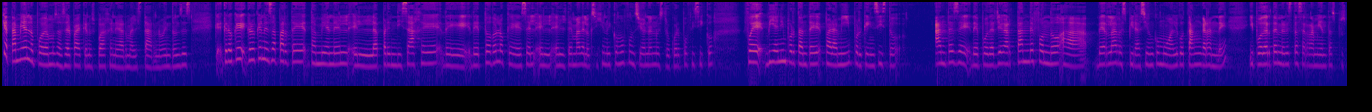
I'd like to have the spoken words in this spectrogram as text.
que también lo podemos hacer para que nos pueda generar malestar, ¿no? Entonces, creo, que, creo que en esa parte también el, aprendizaje de, de, todo lo que es el, el tema del oxígeno y cómo funciona nuestro cuerpo físico fue bien importante para mí porque, insisto, antes de, poder llegar tan de fondo a ver la respiración como algo tan grande y poder tener estas herramientas, pues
